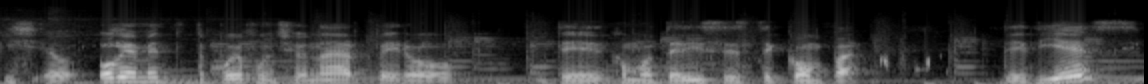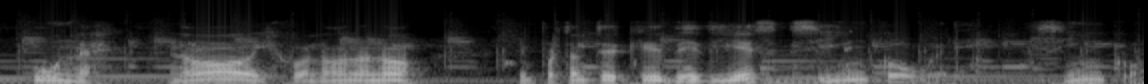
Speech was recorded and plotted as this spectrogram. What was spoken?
Y si- obviamente te puede funcionar, pero de, como te dice este compa, de 10, una. No, hijo, no, no, no. Lo importante es que de 10, 5, güey. 5.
